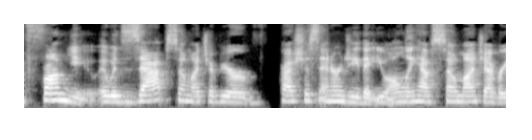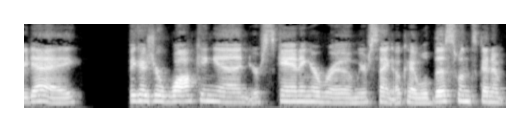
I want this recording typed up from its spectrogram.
from you. It would zap so much of your precious energy that you only have so much every day because you're walking in, you're scanning a room, you're saying, okay, well, this one's going to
